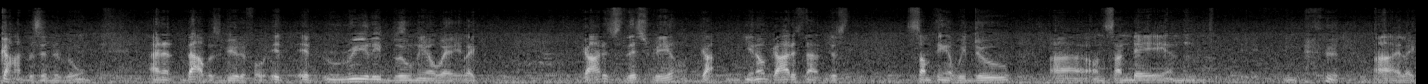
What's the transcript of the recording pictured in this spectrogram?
God was in the room. And it, that was beautiful. It, it really blew me away. Like, God is this real? God, you know, God is not just something that we do uh, on Sunday and uh, like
